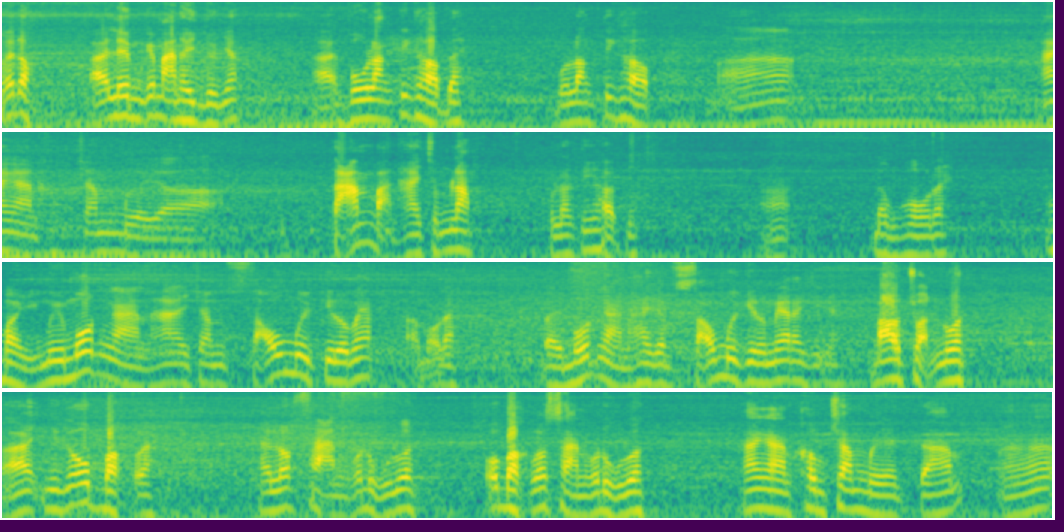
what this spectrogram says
hết rồi. Đấy, lên một cái màn hình rồi nhá. Đấy, vô lăng tích hợp đây. Vô lăng tích hợp. Đó. 2018 bản 2.5 vô lăng tích hợp nhá. Đó. đồng hồ đây. 71.260 km ở mẫu đây. 71.260 km anh chị nhé bao chuẩn luôn. Đấy, những cái ốp bậc này. Hay lót sàn có đủ luôn. Ốp bậc lót sàn có đủ luôn. 2018 Đó,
